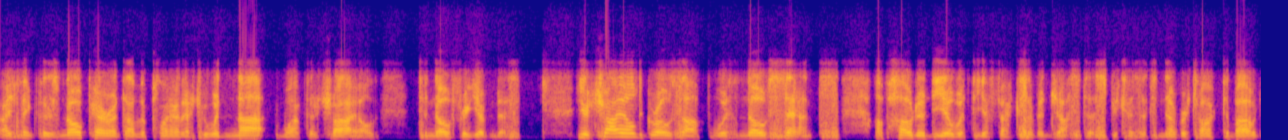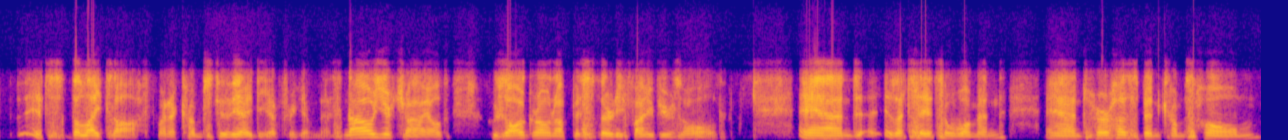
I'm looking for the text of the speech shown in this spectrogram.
I think there's no parent on the planet who would not want their child to know forgiveness. Your child grows up with no sense of how to deal with the effects of injustice because it's never talked about. It's the lights off when it comes to the idea of forgiveness. Now, your child, who's all grown up, is 35 years old. And let's say it's a woman, and her husband comes home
